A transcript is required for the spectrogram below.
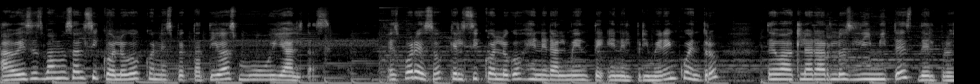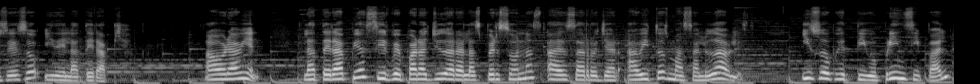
a veces vamos al psicólogo con expectativas muy altas. Es por eso que el psicólogo generalmente en el primer encuentro te va a aclarar los límites del proceso y de la terapia. Ahora bien, la terapia sirve para ayudar a las personas a desarrollar hábitos más saludables y su objetivo principal es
